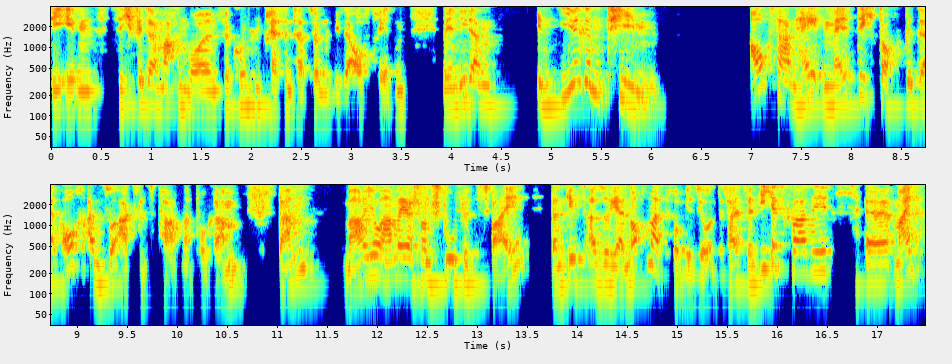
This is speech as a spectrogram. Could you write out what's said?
die eben sich fitter machen wollen für Kundenpräsentationen, wie sie auftreten. Wenn die dann in ihrem Team auch sagen, hey, meld dich doch bitte auch an zu Axels Partnerprogramm, dann, Mario, haben wir ja schon Stufe zwei dann gibt's also ja nochmal Provision. Das heißt, wenn ich jetzt quasi äh, mein,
